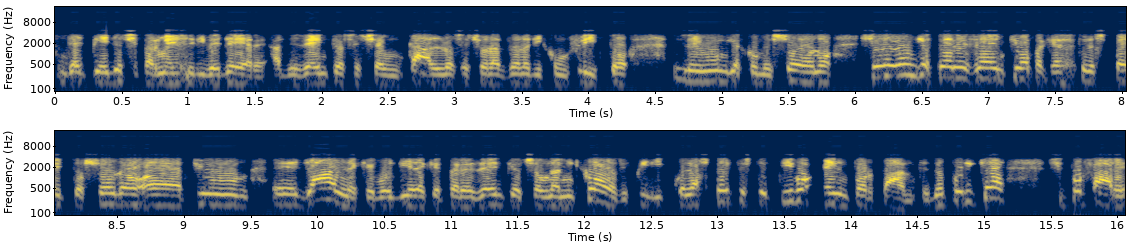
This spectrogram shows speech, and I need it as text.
del piede ci permette di vedere, ad esempio se c'è un callo, se c'è una zona di conflitto, le unghie come sono, se le unghie per esempio, perché l'aspetto sono uh, più eh, gialle, che vuol dire che per esempio c'è una micosi, quindi quell'aspetto ispettivo è importante. Dopodiché si può fare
